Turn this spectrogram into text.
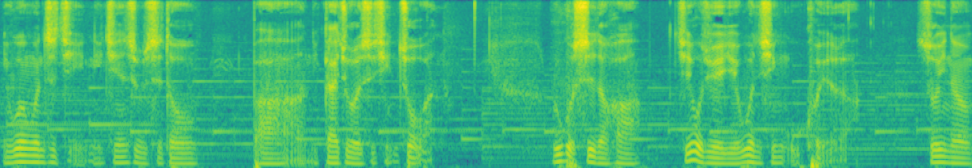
你问问自己，你今天是不是都把你该做的事情做完了？如果是的话，其实我觉得也问心无愧了。所以呢。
